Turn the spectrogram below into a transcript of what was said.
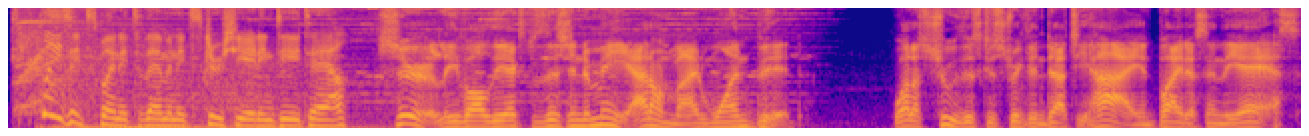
Please explain it to them in excruciating detail. Sure, leave all the exposition to me. I don't mind one bit. While it's true this could strengthen Dachi High and bite us in the ass.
